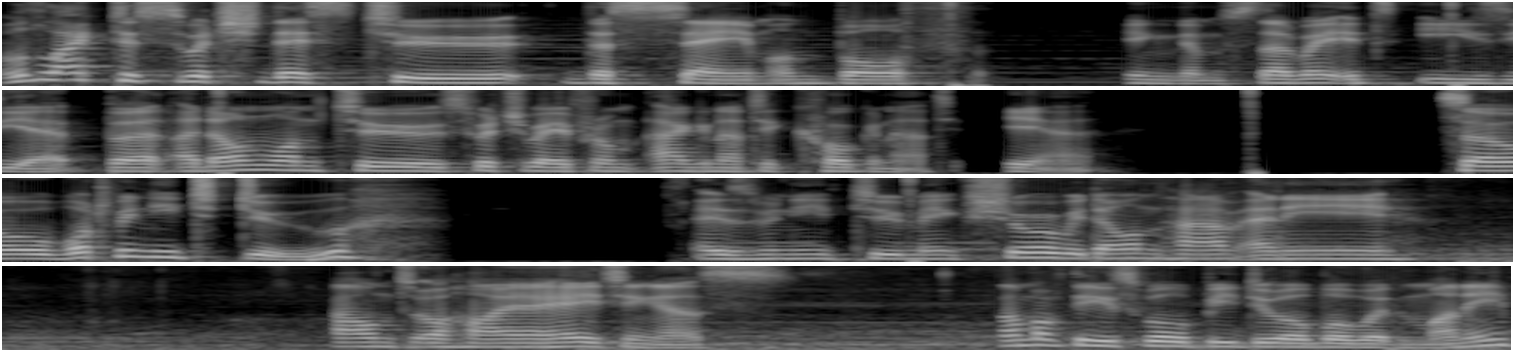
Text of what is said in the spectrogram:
I would like to switch this to the same on both kingdoms. That way it's easier, but I don't want to switch away from agnatic cognatic here. So what we need to do is we need to make sure we don't have any count or higher hating us. Some of these will be doable with money.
